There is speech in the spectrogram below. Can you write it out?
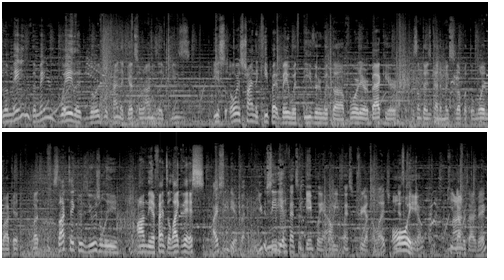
the main the main way that Villager kind of gets around is like he's he's always trying to keep at bay with either with uh, forward air or back air. And sometimes he kind of mixes it up with the Lloid Rocket. But Stocktaker's usually on the offensive like this. I see the effect. You can see the offensive gameplay and how he plants the tree at the ledge. Oh, yeah. jump- Keep Nice. numbers out of it.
